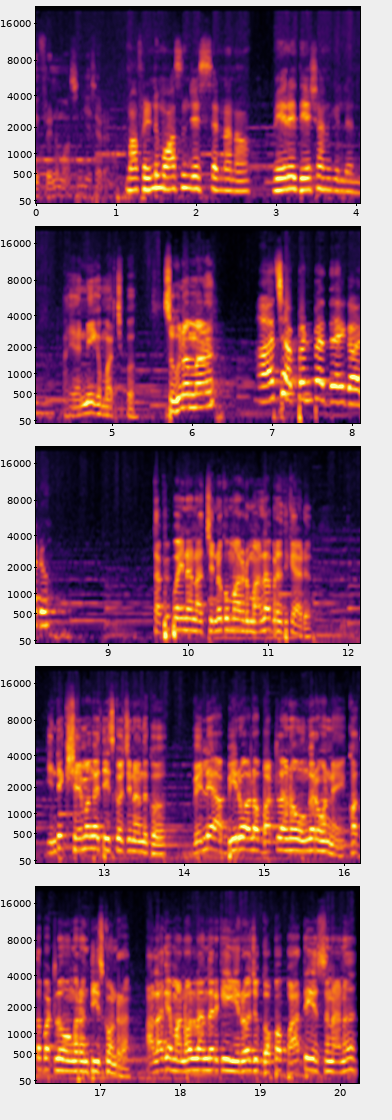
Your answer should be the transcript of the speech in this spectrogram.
నీ ఫ్రెండ్ మోసం చేశాడా మా ఫ్రెండ్ మోసం చేశాడు నాన్న. వేరే దేశానికి వెళ్ళాను. అవన్నీ ఇక మర్చిపో. సుగుణమ్మా? ఆ, చెప్పండి పెద్దయ్య గారు. తప్పిపోయిన నా చిన్న కుమారుడు మళ్ళా బ్రతికాడు. ఇంటికి క్షేమంగా తీసుకొచ్చినందుకు వెళ్ళి ఆ బీరువాలో బట్టలను ఉంగరం ఉన్నాయి. కొత్త బట్టలు ఉంగరం తీసుకొనిరా అలాగే మన వాళ్ళందరికీ ఈరోజు గొప్ప పార్టీ ఇస్తున్నాను.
